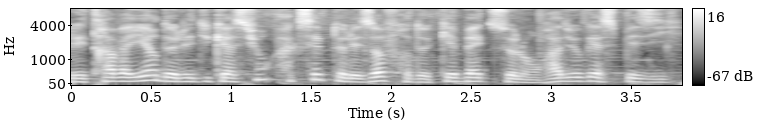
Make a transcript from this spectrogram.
Les travailleurs de l'éducation acceptent les offres de Québec selon Radio Gaspésie.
